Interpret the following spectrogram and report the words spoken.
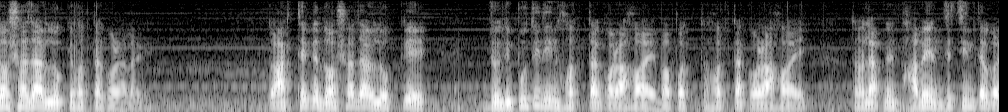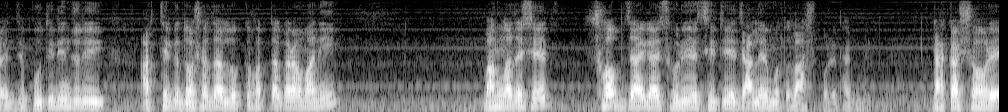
দশ হাজার লোককে হত্যা করা লাগে। তো আট থেকে দশ হাজার লোককে যদি প্রতিদিন হত্যা করা হয় বা হত্যা করা হয়, তাহলে আপনি ভাবেন যে, চিন্তা করেন যে, প্রতিদিন যদি আট থেকে দশ হাজার লোককে হত্যা করা মানি, বাংলাদেশের সব জায়গায় ছড়িয়ে ছিটিয়ে জালের মতো লাশ পড়ে থাকবে। ঢাকা শহরে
